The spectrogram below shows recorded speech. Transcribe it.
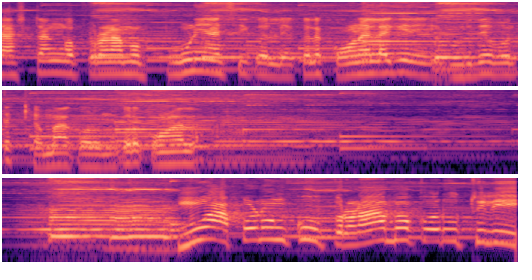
ସାଷ୍ଟାଙ୍ଗ ପ୍ରଣାମ ପୁଣି ଆସି କଲେ କହିଲେ କ'ଣ ହେଲା କି ଗୁରୁଦେବ ମୋତେ କ୍ଷମା କରନ୍ତୁ କହିଲେ କ'ଣ ହେଲା ମୁଁ ଆପଣଙ୍କୁ ପ୍ରଣାମ କରୁଥିଲି।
